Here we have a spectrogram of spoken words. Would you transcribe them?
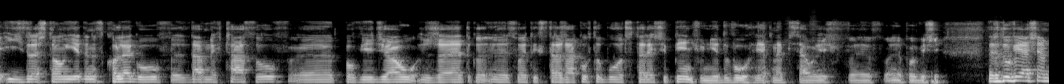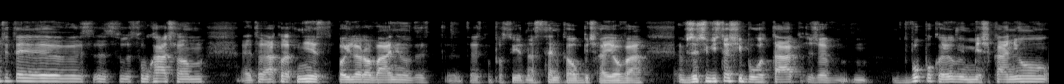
i zresztą jeden z kolegów z dawnych czasów powiedział, że tylko, słuchaj, tych strażaków to było czterech czy pięciu, nie dwóch, jak napisałeś w, w powieści. Znaczy tu wyjaśniam czy te, słuchaczom, to akurat nie jest spoilerowanie, no to, jest, to jest po prostu jedna scenka obyczajowa. W rzeczywistości było tak, że dwupokojowym mieszkaniu,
